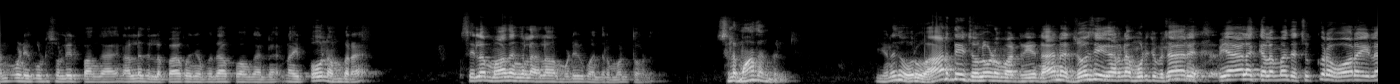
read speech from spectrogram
அன்புமணி கூப்பிட்டு சொல்லியிருப்பாங்க. நல்லது இல்லைப்பா கொஞ்சம் இதாக போங்கன்னு. நான் இப்போவும் நம்புகிறேன் சில மாதங்கள் அதெல்லாம் ஒரு முடிவுக்கு வந்துருமோன்னு தோணுது. சில மாதங்கள். எனக்கு ஒரு வார்த்தையை சொல்ல விட மாட்டேறியே. நான் என்ன ஜோசியக்காரனா முடிச்சு போச்சா? வியாழக்கிழமை இந்த சுக்கர ஓரையில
